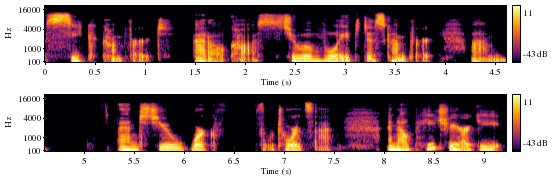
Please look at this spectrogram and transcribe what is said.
seek comfort at all costs, to avoid discomfort, um, and to work for, towards that. And now patriarchy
